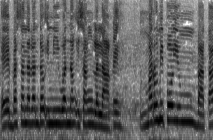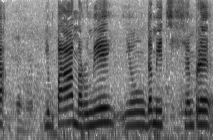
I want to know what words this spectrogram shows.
eh basta na lang daw iniwan ng isang lalaki. Marumi po yung bata. Yung paa, marumi. Yung damit, siyempre,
